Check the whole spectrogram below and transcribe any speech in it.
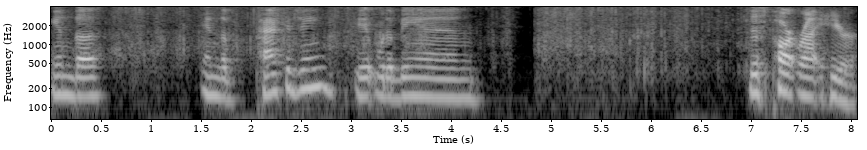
in the in the packaging. It would have been this part right here,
